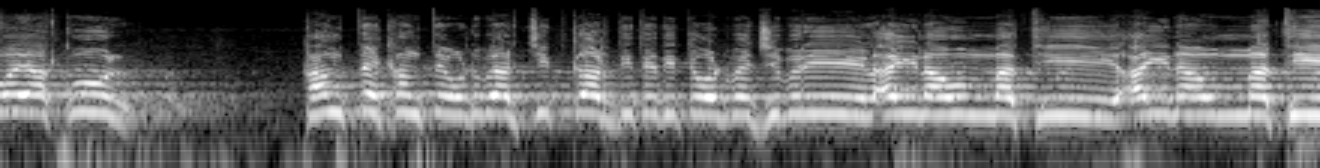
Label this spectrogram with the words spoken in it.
ওয়া ইয়াকুল। কানতে কানতে উঠবে আর চিৎকার দিতে দিতে উঠবে, জিবরিল, আইনা উম্মাথি আইনা উম্মতি।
